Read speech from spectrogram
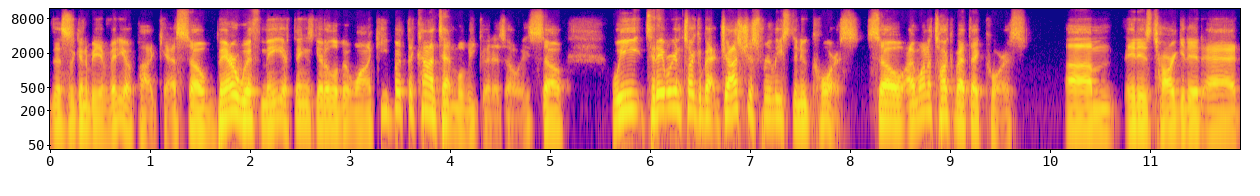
this is going to be a video podcast. So, bear with me if things get a little bit wonky, but the content will be good as always. So, we today we're going to talk about Josh just released a new course. So I want to talk about that course. Um, it is targeted at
